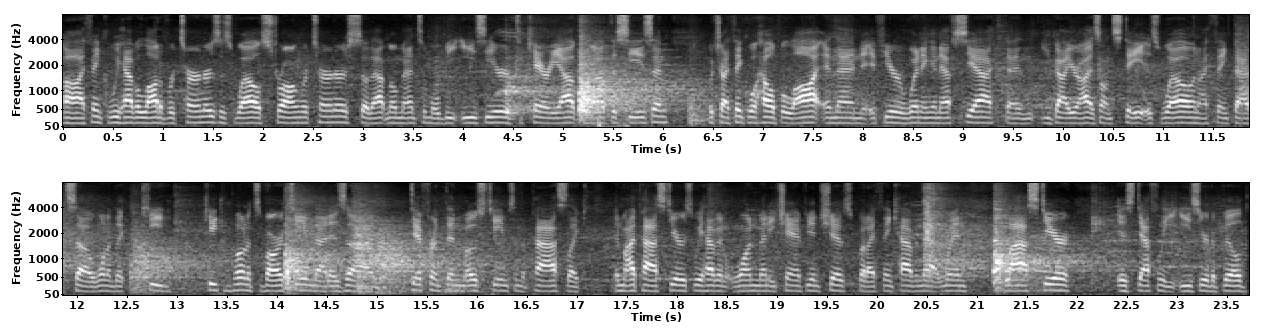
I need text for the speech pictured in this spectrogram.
Uh, I think we have a lot of returners as well, strong returners, so that momentum will be easier to carry out throughout the season, which I think will help a lot. And then if you're winning an FCIAC, then you got your eyes on state as well, and I think that's uh, one of the key key components of our team that is uh, different than most teams in the past. Like in my past years, we haven't won many championships, but I think having that win last year is definitely easier to build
